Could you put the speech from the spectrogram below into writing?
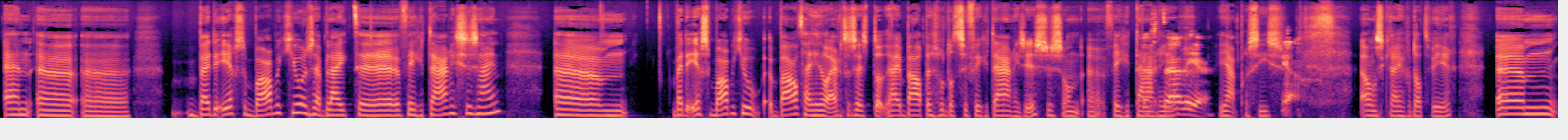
En uh, uh, bij de eerste barbecue, en zij blijkt uh, vegetarisch te zijn. Um, bij de eerste barbecue baalt hij heel erg. Dus dat, hij baalt best wel dat ze vegetarisch is. Dus dan vegetariër. vegetariër. Ja, precies. Ja. Anders krijgen we dat weer. Um,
